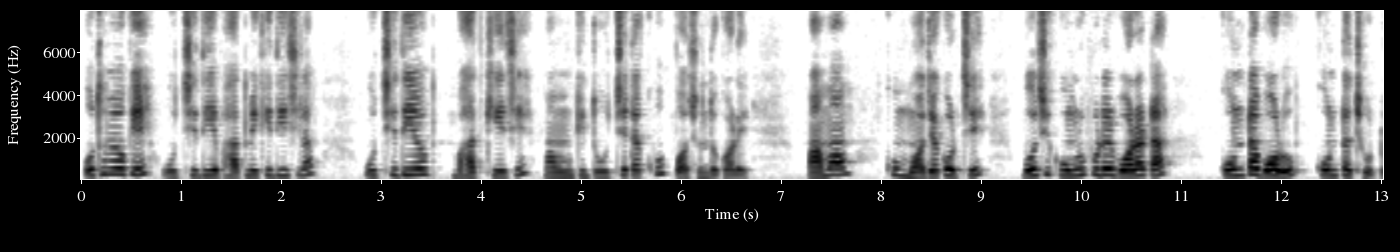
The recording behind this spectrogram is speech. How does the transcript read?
প্রথমে ওকে উচ্ছে দিয়ে ভাত মেখে দিয়েছিলাম। উচ্ছে দিয়েও ভাত খেয়েছে। মামাম কিন্তু উচ্ছেটা খুব পছন্দ করে। মামাম খুব মজা করছে। বলছে, কুমড়ো ফুলের বড়াটা কোনটা বড়, কোনটা ছোট?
